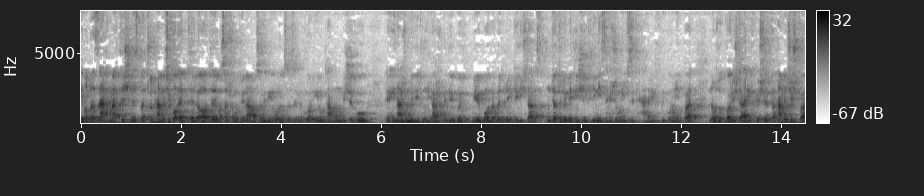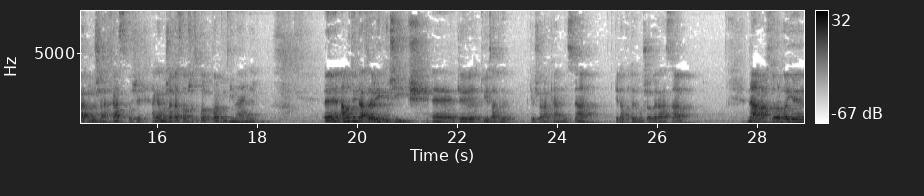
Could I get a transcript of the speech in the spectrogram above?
یه مقدار زحمتش نسبت چون همه چی با اطلاعاته. مثلا شما توی نرم دیگه مدل سازی می‌کنی و تموم میشه و این حجم بدیتون حجم بدی میره بالا بدون اینکه هیچ درس اونجا تو رویت این شکلی نیست. یعنی شما یه چیزی تعریف می‌کنید باید نازوکاریش تعریف بشه همه چیش باید مشخص باشه. اگر مشخص نباشه کارتون بی‌معنیه. اما توی دفترهای کوچیک که توی سطح کشورم کم نیستن که دفاتر مشاوره هستن نرم افزارهای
